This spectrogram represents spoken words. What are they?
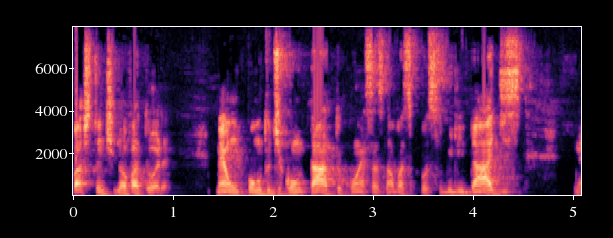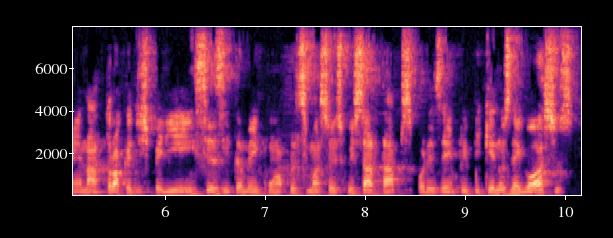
bastante inovadora. Né, um ponto de contato com essas novas possibilidades né, na troca de experiências e também com aproximações com startups, por exemplo, e pequenos negócios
